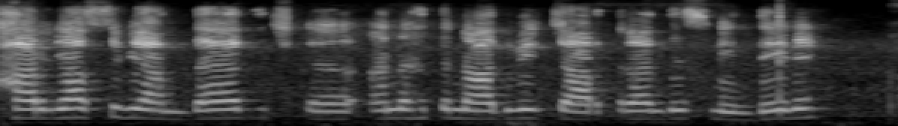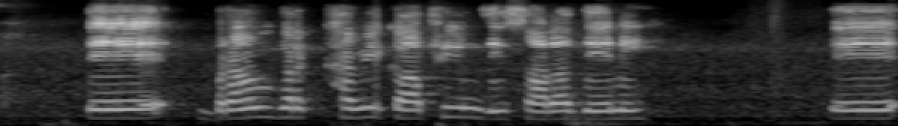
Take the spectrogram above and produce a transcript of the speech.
ਹਰ ਰਸ ਵੀ ਆਂਦਾ ਹੈ, ਅਹ ਅਨਹਤ ਨਾਦ ਵੀ ਚਾਰ ਤਰ੍ਹਾਂ ਦੇ ਸੁਣੀਂਦੇ ਨੇ। ਤੇ ਬ੍ਰਹਮ ਵਰਖਾ ਵੀ ਕਾਫੀ ਹੁੰਦੀ ਸਾਰਾ ਦਿਨ ਹੀ। ਤੇ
